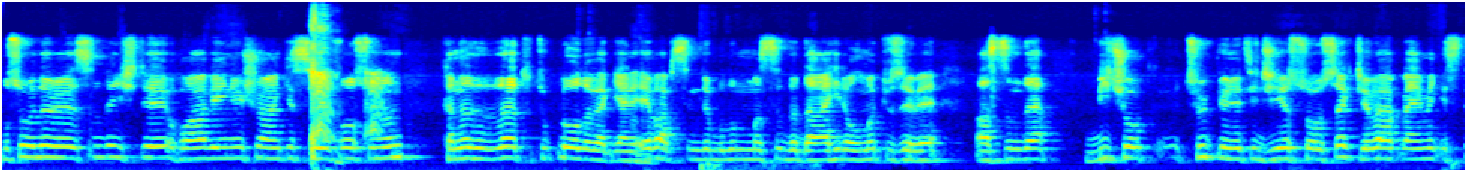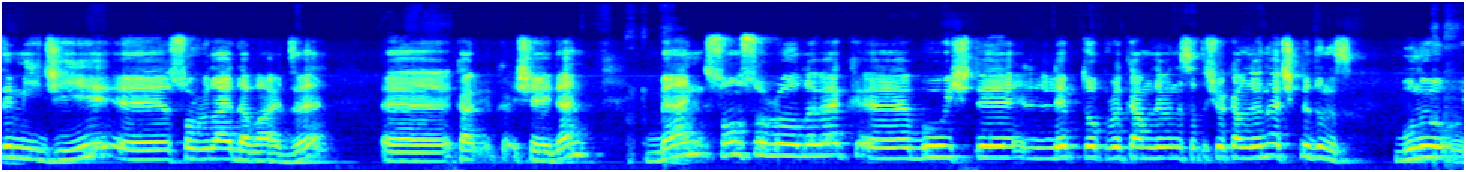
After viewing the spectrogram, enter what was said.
bu sorular arasında işte Huawei'nin şu anki CFO'sunun Kanada'da tutuklu olarak yani ev hapsinde bulunması da dahil olmak üzere aslında birçok Türk yöneticiye sorsak cevap vermek istemeyeceği e, sorular da vardı e, şeyden. Ben son soru olarak e, bu işte laptop rakamlarını, satış rakamlarını açıkladınız. Bunu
